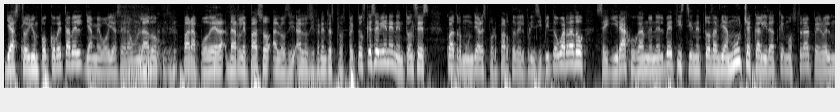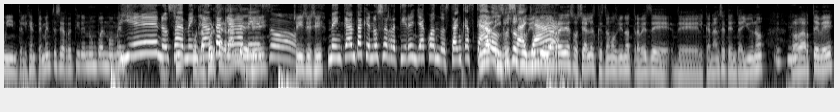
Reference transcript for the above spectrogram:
ya estoy un poco betabel, ya me voy a hacer a un lado para poder darle paso a los, a los diferentes prospectos que se vienen, entonces cuatro mundiales por parte del Principito Guardado, seguirá jugando en el Betis, tiene todavía mucha calidad que mostrar, pero él muy inteligentemente se retira en un buen momento. Bien, o sea, Sí, me encanta que hagan eso. Sí, sí, sí. Me encanta que no se retiren ya cuando están Mira, cascados. incluso o sea, un video a redes sociales que estamos viendo a través de- del canal 71, Radar TV,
